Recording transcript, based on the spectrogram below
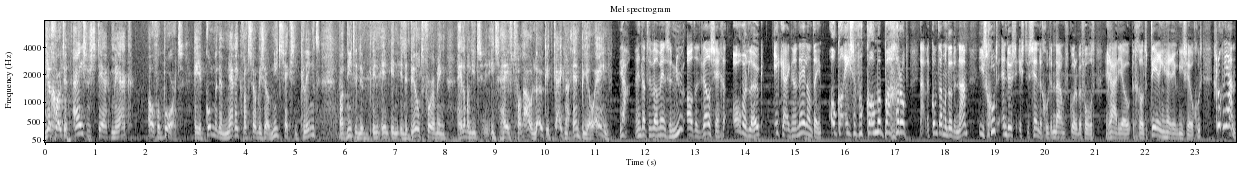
Je gooit een ijzersterk merk overboord. En je komt met een merk wat sowieso niet sexy klinkt... wat niet in de, in, in, in de beeldvorming helemaal niet iets heeft van... nou, leuk, ik kijk naar NPO 1. Ja, en dat terwijl mensen nu altijd wel zeggen... oh, wat leuk, ik kijk naar Nederland 1. Ook al is er volkomen bagger op. Nou, dat komt allemaal door de naam. Die is goed en dus is de zender goed. En daarom scoorde bijvoorbeeld Radio de Grote Teringherrie ook niet zo heel goed. Sloeg niet aan.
